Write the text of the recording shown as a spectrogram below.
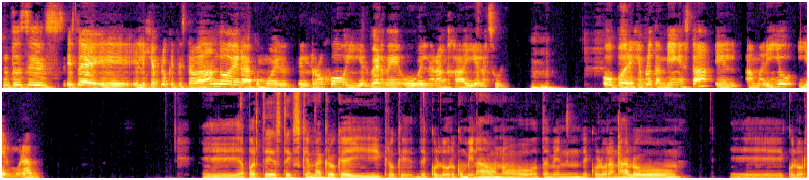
Entonces, este, eh, el ejemplo que te estaba dando era como el, rojo y el verde o el naranja y el azul. O por ejemplo también está el amarillo y el morado. Eh, aparte de este esquema, creo que hay, creo que de color combinado, ¿no? También de color análogo. Eh, color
